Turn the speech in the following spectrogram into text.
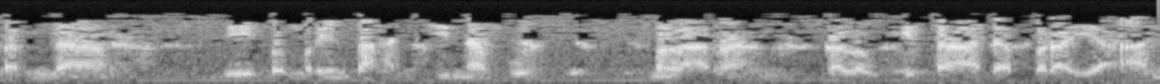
karena di pemerintahan Cina pun melarang kalau kita ada perayaan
